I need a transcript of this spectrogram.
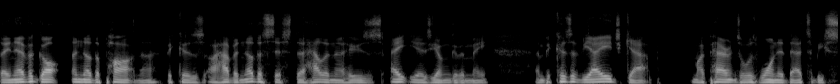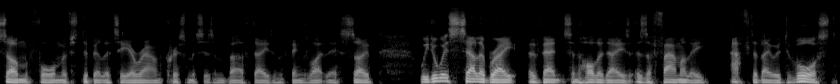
They never got another partner because I have another sister, Helena, who's eight years younger than me. And because of the age gap, my parents always wanted there to be some form of stability around Christmases and birthdays and things like this. So we'd always celebrate events and holidays as a family after they were divorced.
